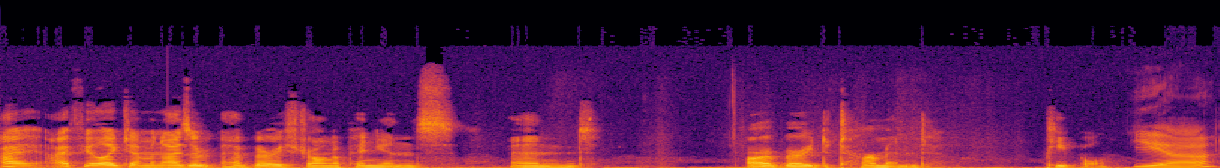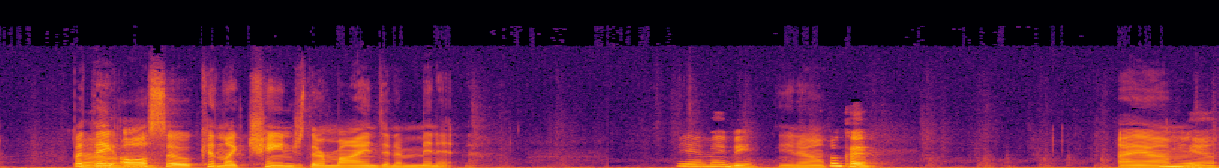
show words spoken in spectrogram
I, I feel like Geminis are, have very strong opinions and are very determined people. Yeah, but they Um. also can like change their mind in a minute. Yeah, maybe. You know, Okay. I um, yeah.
